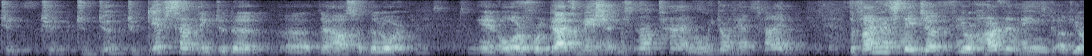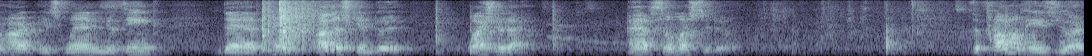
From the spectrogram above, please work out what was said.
to to to do to give something to the uh, the house of the Lord and or for God's mission. It's not time, or we don't have time. The final stage of your hardening of your heart is when you think that hey, others can do it. Why should I? I have so much to do. The problem is you are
